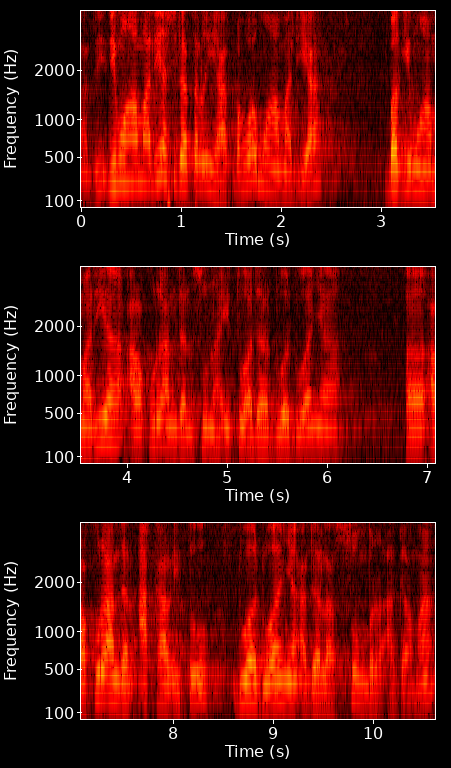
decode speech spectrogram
Nah, di, di Muhammadiyah sudah terlihat bahwa Muhammadiyah bagi Muhammadiyah Al-Quran dan Sunnah itu adalah dua-duanya uh, Al-Quran dan akal itu dua-duanya adalah sumber agama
